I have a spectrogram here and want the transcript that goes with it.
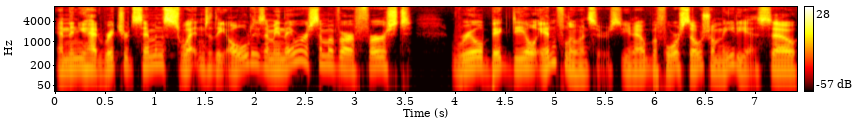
and then you had Richard Simmons sweating to the oldies. I mean, they were some of our first real big deal influencers, you know, before social media. So,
